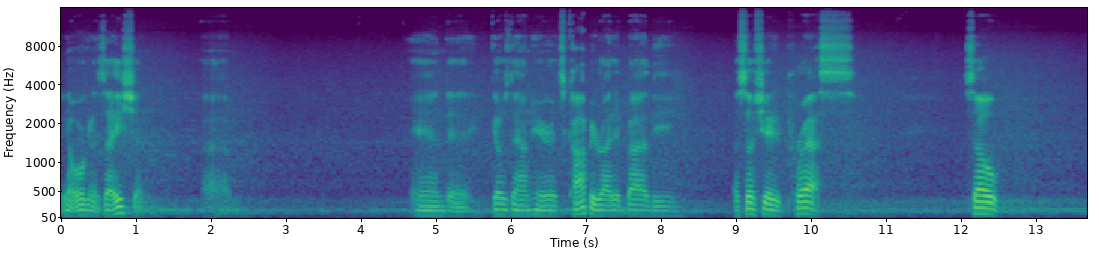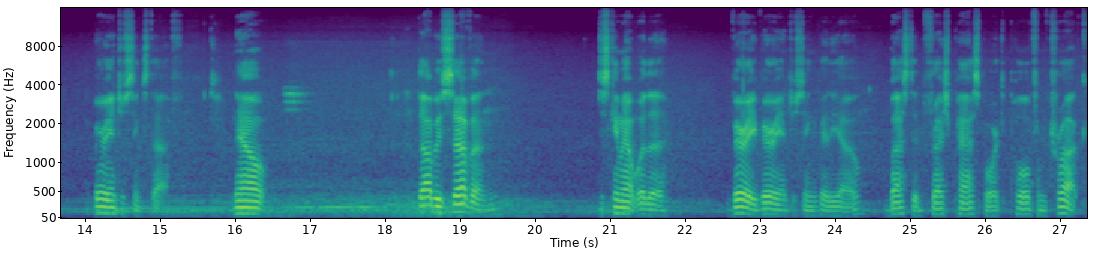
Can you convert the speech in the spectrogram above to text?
you know, organization. Um, and it goes down here. It's copyrighted by the Associated Press. So very interesting stuff. Now, Dahboo 7 just came out with a very, very interesting video busted fresh passports pulled from truck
